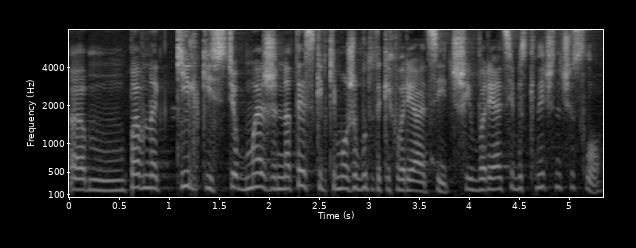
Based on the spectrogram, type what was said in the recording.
ем, певна кількість обмежень на те, скільки може бути таких варіацій, чи варіацій безкінечне число.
